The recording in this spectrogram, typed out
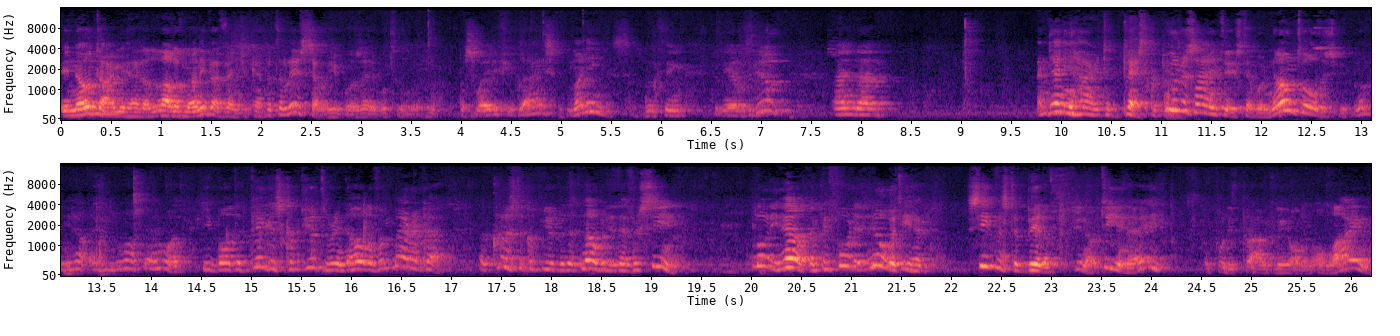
in no time, he had a lot of money by venture capitalists, so he was able to persuade a few guys money. It's a good thing to be able to do. And, uh, and then he hired the best computer scientists that were known to all these people. and what, and what? He bought the biggest computer in the whole of America, a cluster computer that nobody had ever seen. Bloody hell. And before they knew it, he had sequenced a bit of you know, DNA and put it proudly on, online.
